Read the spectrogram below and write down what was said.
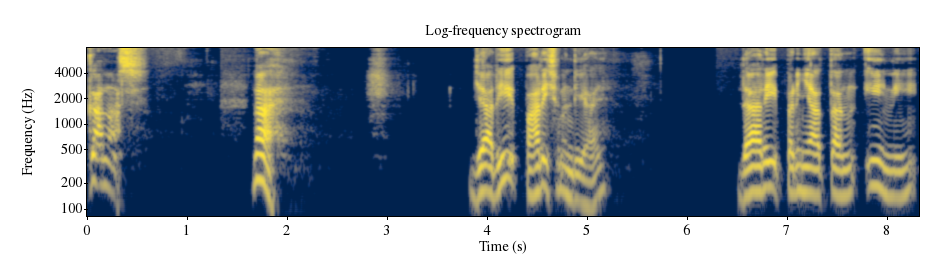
ganas. Nah, jadi Pak Haris Mendiai, dari pernyataan ini,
